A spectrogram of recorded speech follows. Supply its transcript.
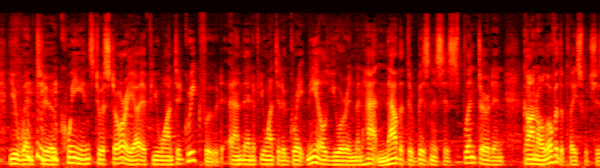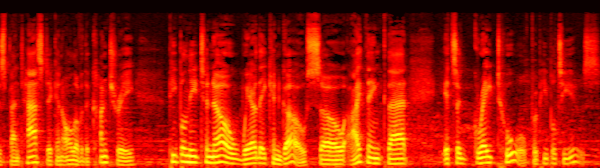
you went to Queens, to Astoria, if you wanted Greek food. And then if you wanted a great meal, you were in Manhattan. Now that their business has splintered and gone all over the place, which is fantastic, and all over the country, people need to know where they can go. So I think that it's a great tool for people to use.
